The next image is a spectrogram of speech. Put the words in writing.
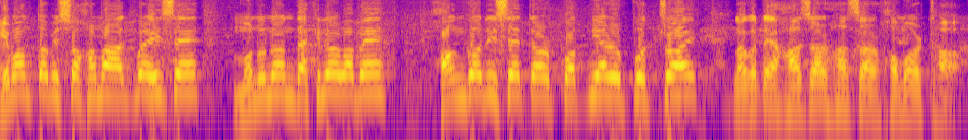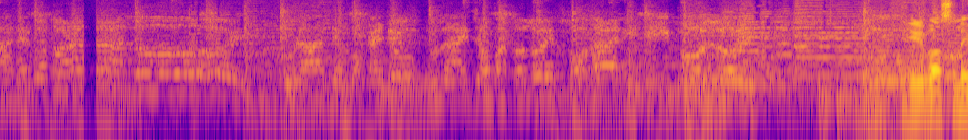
হিমন্ত বিশ্ব শৰ্মা আগবাঢ়িছে মনোনয়ন দাখিলৰ বাবে সংগ দিছে তেওঁৰ পত্নী আৰু পুত্ৰই লগতে হাজাৰ হাজাৰ সমৰ্থক। নিৰ্বাচনী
